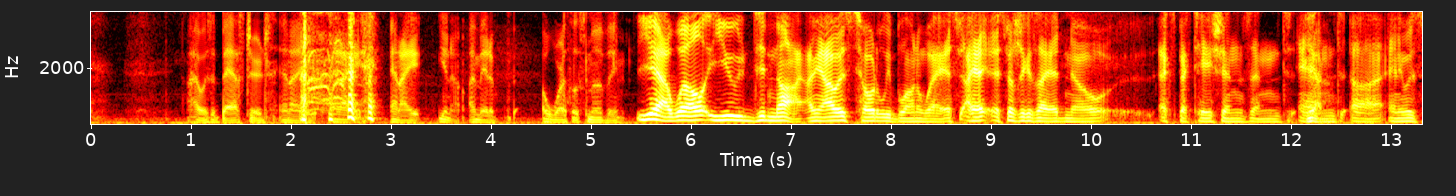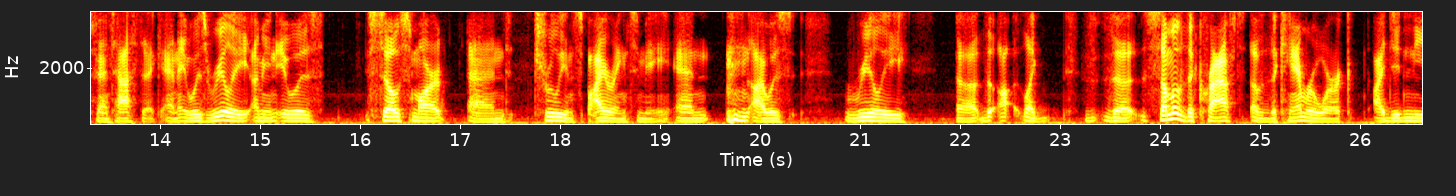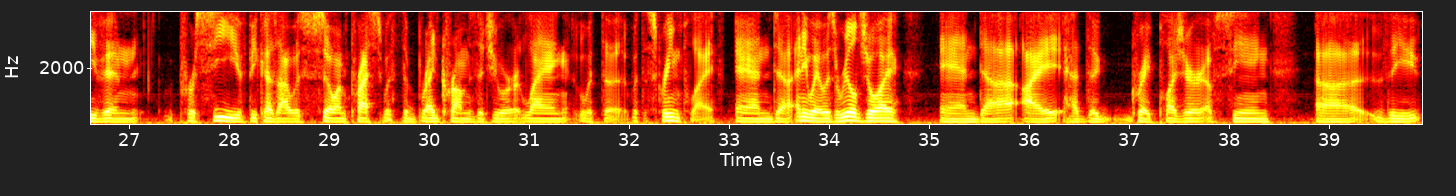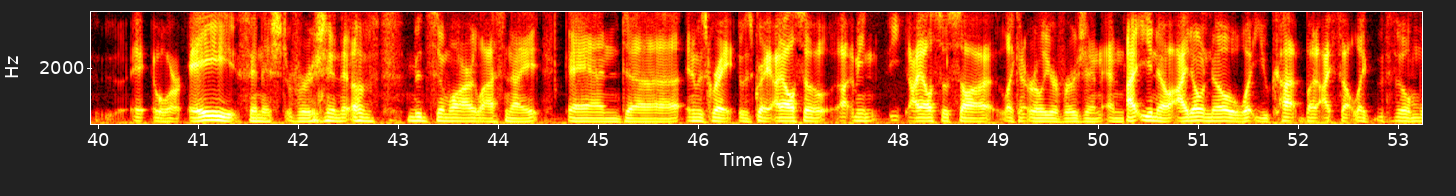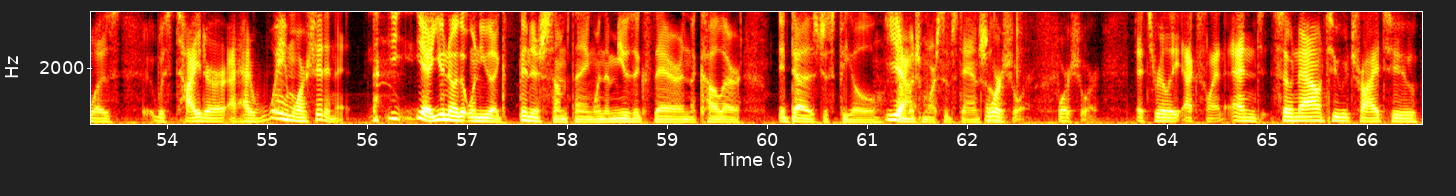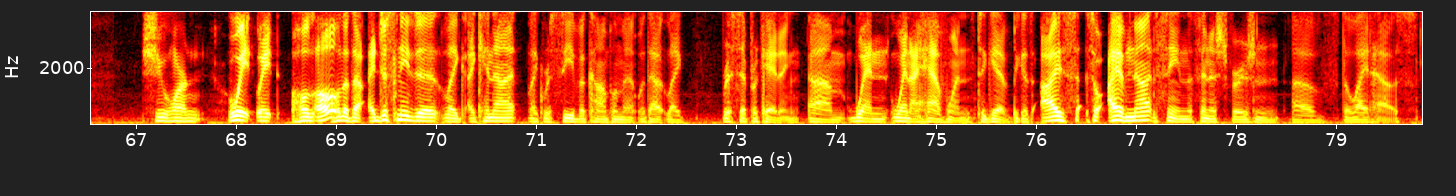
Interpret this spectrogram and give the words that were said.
I was a bastard and I and I, and I you know I made a, a worthless movie. Yeah, well, you did not. I mean, I was totally blown away, I- especially because I had no expectations and and uh, and it was fantastic. And it was really, I mean, it was so smart and truly inspiring to me. And I was really uh, the uh, like the some of the craft of the camera work I didn't even perceive because I was so impressed with the breadcrumbs that you were laying with the with the screenplay. And uh, anyway, it was a real joy, and uh, I had the great pleasure of seeing uh, the or a finished version of Midsommar last night, and uh, and it was great. It was great. I also, I mean, I also saw like an earlier version, and I, you know, I don't know what you cut, but I felt like the film was was tighter and had way more shit in it. Yeah, you know that when you like finish something, when the music's there and the color, it does just feel so Yeah, much more substantial. For sure, for sure. It's really excellent. And so now to try to shoehorn. Wait, wait, hold, Oh. hold up. I just need to like I cannot like receive a compliment without like reciprocating um, when when I have one to give because I so I have not seen the finished version of The Lighthouse,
